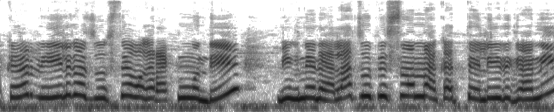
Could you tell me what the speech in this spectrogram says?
ఇక్కడ రీల్గా చూస్తే ఒక రకం ఉంది. మీకు నేను ఎలా చూపిస్తున్నాను నాకు అది తెలియదు కానీ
